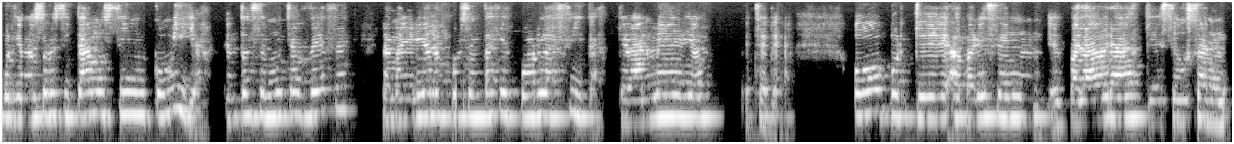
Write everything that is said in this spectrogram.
porque nosotros citamos sin comillas, entonces muchas veces la mayoría de los porcentajes por las citas, que van medio, etcétera o porque aparecen eh, palabras que se usan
